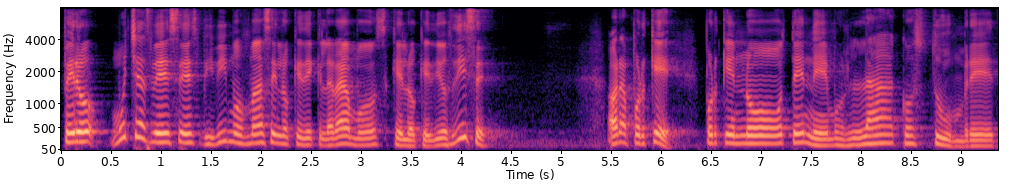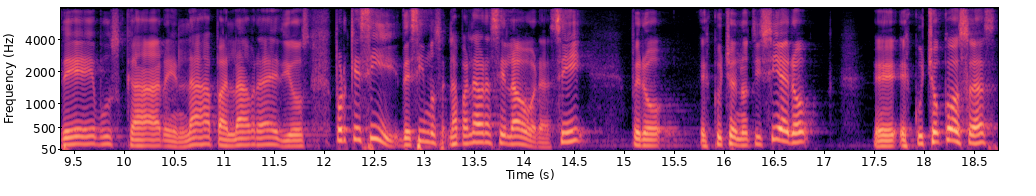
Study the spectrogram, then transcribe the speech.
Pero muchas veces vivimos más en lo que declaramos que lo que Dios dice. Ahora, ¿por qué? porque no tenemos la costumbre de buscar en la palabra de Dios. Porque sí, decimos, la palabra se la hora, sí, pero escucho el noticiero, eh, escucho cosas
